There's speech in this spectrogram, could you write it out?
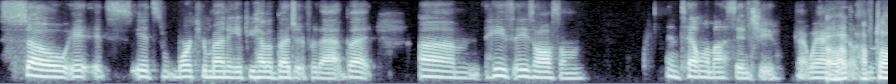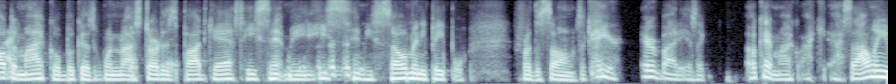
So it, it's it's worth your money if you have a budget for that. But um, he's he's awesome. And tell him I sent you. That way I. Oh, I've, I've talked I- to Michael because when I started this podcast, he sent me he sent me so many people for the songs. Like, here, everybody. is like, okay, Michael. I, I said I only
